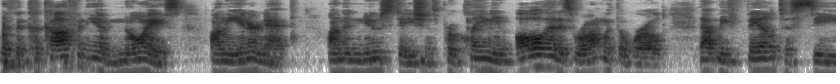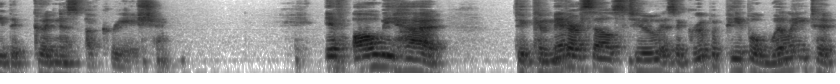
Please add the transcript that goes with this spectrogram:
with the cacophony of noise on the internet, on the news stations, proclaiming all that is wrong with the world, that we fail to see the goodness of creation. If all we had to commit ourselves to is a group of people willing to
